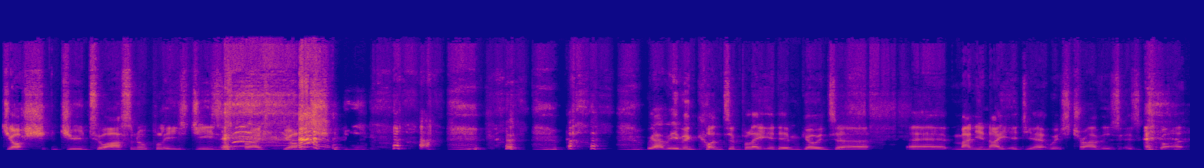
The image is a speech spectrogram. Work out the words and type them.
Josh, Jude to Arsenal, please. Jesus Christ, Josh. we haven't even contemplated him going to uh, Man United yet, which Trav has, has got a,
